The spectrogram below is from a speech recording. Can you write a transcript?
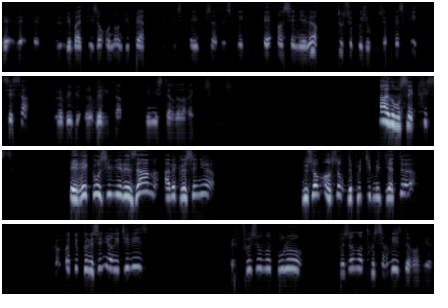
les, baptisons au nom du Père et du Fils et du Saint-Esprit et enseignez-leur tout ce que je vous ai prescrit. C'est ça le véritable ministère de la réconciliation. Annoncer Christ et réconcilier les âmes avec le Seigneur. Nous sommes en sorte de petits médiateurs que, que le Seigneur utilise. Mais faisons notre boulot. Faisons notre service devant Dieu.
